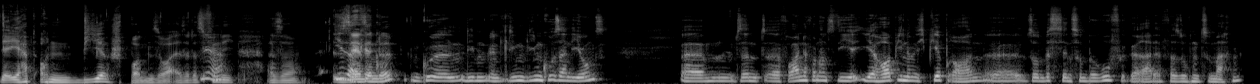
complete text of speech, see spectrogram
Ja, ihr habt auch einen Biersponsor, also das Ja. finde ich, also sehr Isar-Kendall, lieben, lieben, lieben Gruß an die Jungs, ähm, sind äh, Freunde von uns, die ihr Hobby, nämlich Bierbrauen, äh, so ein bisschen zum Beruf gerade versuchen zu machen.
